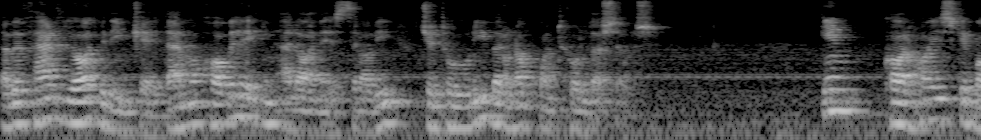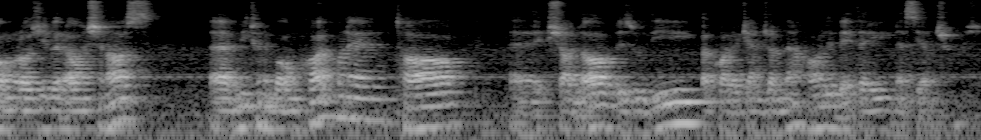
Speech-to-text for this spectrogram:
و به فرد یاد بدیم که در مقابل این علائم استرابی چطوری بر اونا کنترل داشته باشه. این کارهایی است که با مراجعه به روانشناس می‌تونه با اون کار کنه تا انشالله به زودی و کار انجام دن حال بهتری نصیبشون بشه.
